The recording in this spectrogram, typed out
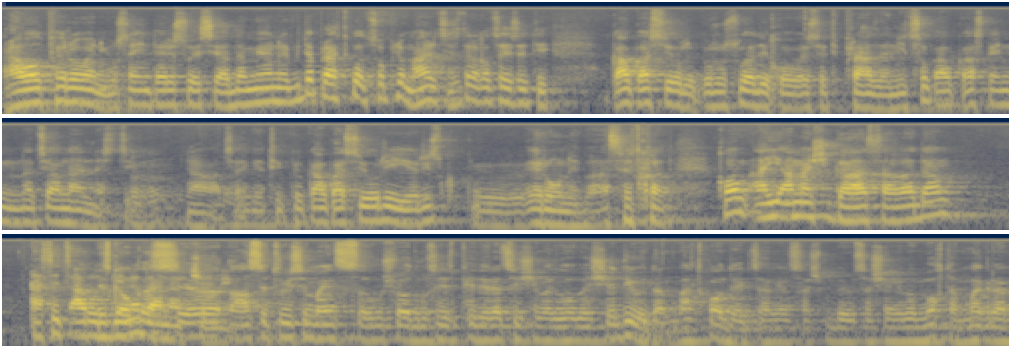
მრავალფეროვანი უსაინტერესო ესე ადამიანები და პრაქტიკულად სოფლიო მარიცის და რაღაცა ესეთი კავკასიური რუსულად იყო ესეთი ფრაზა ნიცო კავკასკენ ნაციონალნესტი რაღაცა ეგეთი კავკასიური ერის ეროვნება ასე ვთქვა ხომ აი ამაში გაასაღა და ასე წარუდგინა დანარჩენი. ასე თუ ისე მაინც უშუალოდ რუსეთის ფედერაციის შემადგენლობაში შედიოდა. მათ უნდა ეგ ძალიან საშუალო საშუალება მოხდა მაგრამ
